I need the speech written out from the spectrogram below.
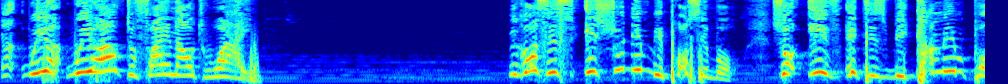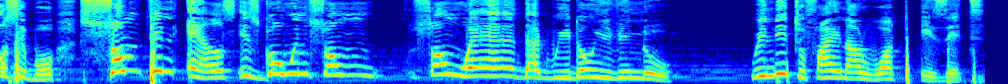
Uh, We, we have to find out why. Because it shouldn't be possible. So if it is becoming possible, something else is going some somewhere that we don't even know. We need to find out what is it.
